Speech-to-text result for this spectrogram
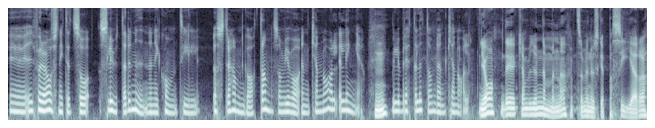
Eh, I förra avsnittet så slutade ni när ni kom till Östra Hamngatan som ju var en kanal länge. Mm. Vill du berätta lite om den kanalen? Ja, det kan vi ju nämna eftersom vi nu ska passera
